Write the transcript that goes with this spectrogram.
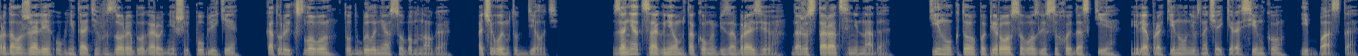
продолжали угнетать взоры благороднейшей публики, которой, к слову, тут было не особо много. А чего им тут делать? Заняться огнем такому безобразию даже стараться не надо. Кинул кто папиросу возле сухой доски, или опрокинул невзначай керосинку, и баста.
